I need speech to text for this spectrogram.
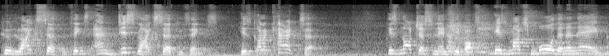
who likes certain things and dislikes certain things. He's got a character. He's not just an empty box, he's much more than a name.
